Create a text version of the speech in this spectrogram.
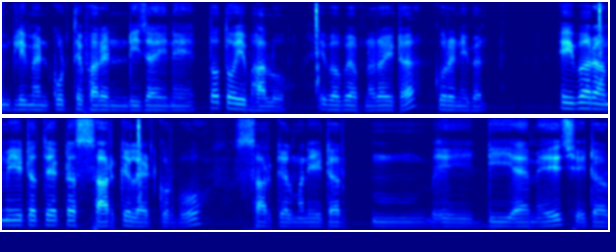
ইমপ্লিমেন্ট করতে পারেন ডিজাইনে ততই ভালো। এভাবে আপনারা এটা করে নেবেন। এইবার আমি এটাতে একটা সার্কেল অ্যাড করব। সার্কেল মানে এটার এই ডিএমএইচ এটার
